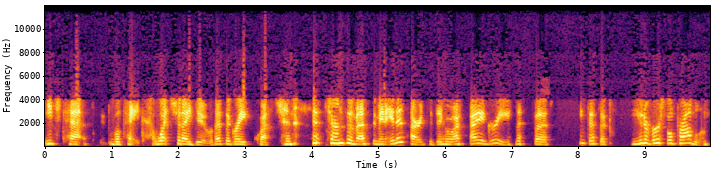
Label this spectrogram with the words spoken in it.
each task will take. What should I do? That's a great question in terms of estimating. It is hard to do. I, I agree. That's a, I think that's a universal problem.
